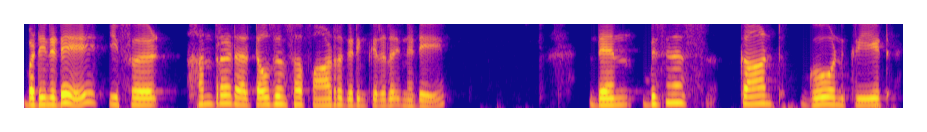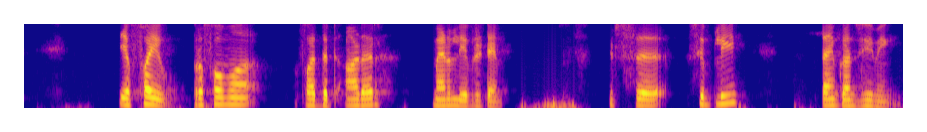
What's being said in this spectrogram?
But in a day, if a hundred or thousands of order getting created in a day, then business can't go and create F5 proforma for that order manually every time. It's uh, simply time consuming,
